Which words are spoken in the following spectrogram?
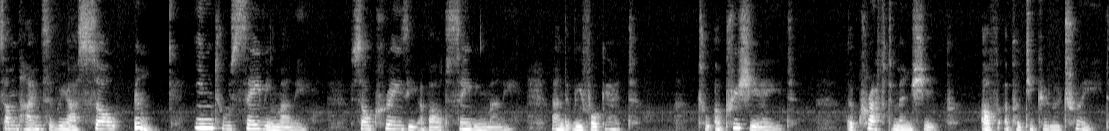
sometimes we are so into saving money, so crazy about saving money, and we forget to appreciate the craftsmanship of a particular trade,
